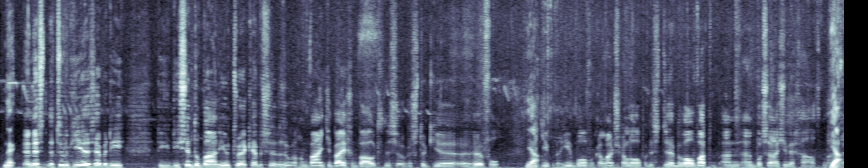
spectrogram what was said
Nee. En dus, natuurlijk hier, ze hebben die, die, die Sintelbaan, die U-track, hebben ze dus ook nog een baantje bijgebouwd. Dus ook een stukje eh, heuvel, Ja. dat je hierboven kan langs gaan lopen. Dus ze hebben wel wat aan, aan bossage weggehaald. Maar Ja. eh,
